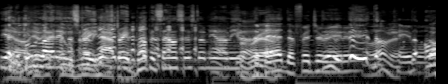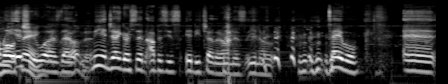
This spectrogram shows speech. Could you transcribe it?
Yeah, the mood it- lighting, the was really straight, straight bumping sound system. You know what I oh, mean? The real. bed, the refrigerator, Dude, the love it. The only whole issue thing. was that love it. me and Django are sitting opposite each other on this, you know, table, and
